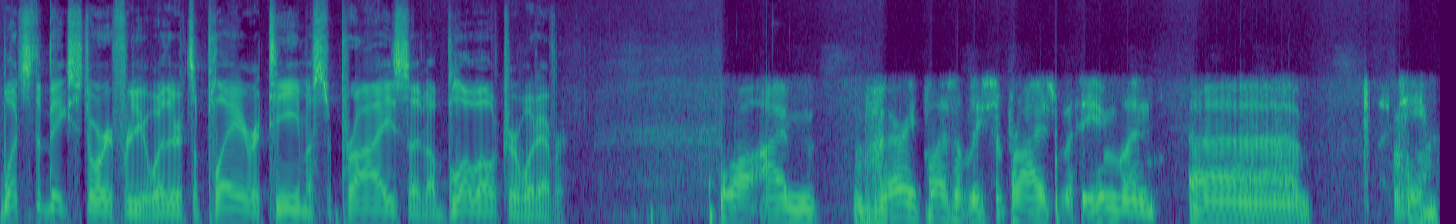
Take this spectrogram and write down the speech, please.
what's the big story for you? Whether it's a play or a team, a surprise, a, a blowout, or whatever. Well, I'm very pleasantly surprised with the England uh, team.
